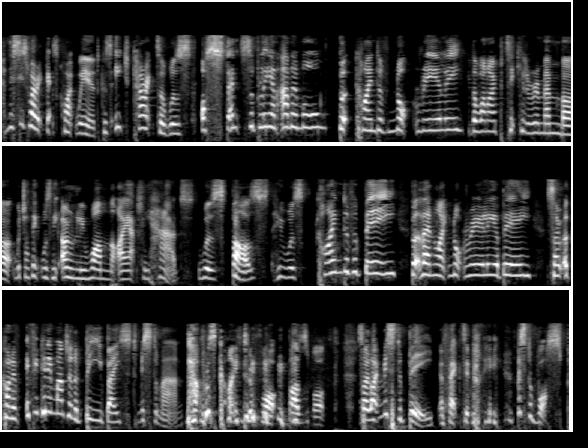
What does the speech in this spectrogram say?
and this is where it gets quite weird because each character was ostensibly an animal, but kind of not really. The one I particularly remember, which I think was the only one that I actually had, was Buzz, who was kind of a bee, but then like not really a bee. So a kind of, if you can imagine a bee-based Mr. Man, that was kind of what Buzz was. So like Mr. Bee, effectively, Mr. Wasp,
